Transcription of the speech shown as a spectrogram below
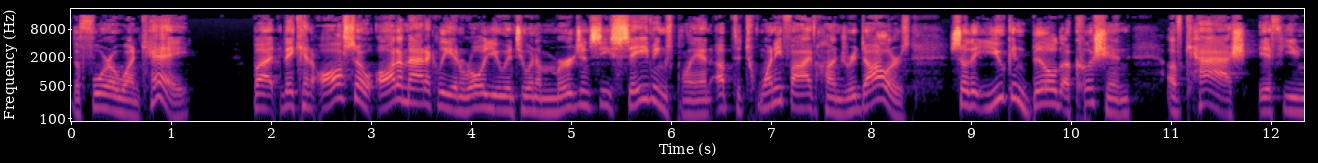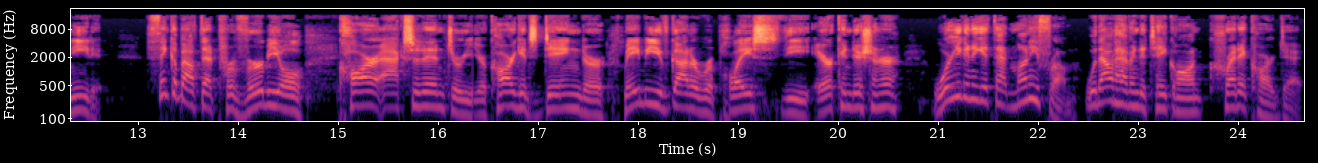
the 401k, but they can also automatically enroll you into an emergency savings plan up to $2,500 so that you can build a cushion of cash if you need it. Think about that proverbial car accident or your car gets dinged or maybe you've got to replace the air conditioner. Where are you going to get that money from without having to take on credit card debt?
